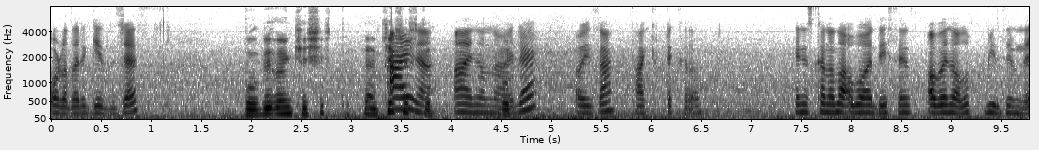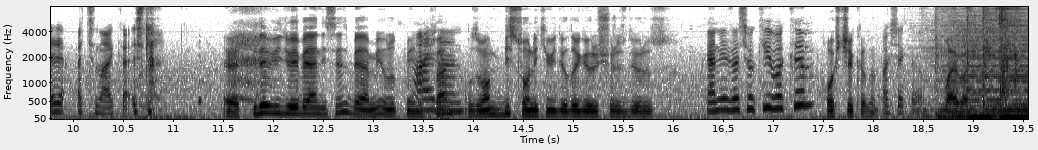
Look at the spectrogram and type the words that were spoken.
Oraları gezeceğiz. Bu bir ön keşifti. Yani keşifti. Aynen, aynen Bu. öyle. O yüzden takipte kalın. Henüz kanala abone değilseniz abone olup bildirimleri açın arkadaşlar. Evet. Bir de videoyu beğendiyseniz beğenmeyi unutmayın lütfen. Aynen. O zaman bir sonraki videoda görüşürüz diyoruz. Kendinize çok iyi bakın. Hoşçakalın. Hoşçakalın. Bay bay.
